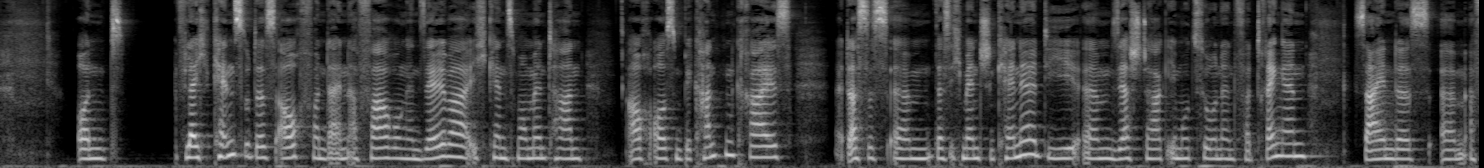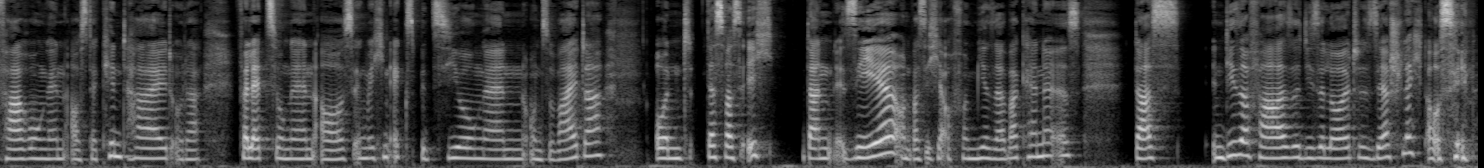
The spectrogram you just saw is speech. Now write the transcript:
Und Vielleicht kennst du das auch von deinen Erfahrungen selber. Ich kenne es momentan auch aus dem Bekanntenkreis, dass es, ähm, dass ich Menschen kenne, die ähm, sehr stark Emotionen verdrängen, seien das ähm, Erfahrungen aus der Kindheit oder Verletzungen aus irgendwelchen Ex-Beziehungen und so weiter. Und das, was ich dann sehe und was ich ja auch von mir selber kenne, ist, dass in dieser Phase diese Leute sehr schlecht aussehen.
